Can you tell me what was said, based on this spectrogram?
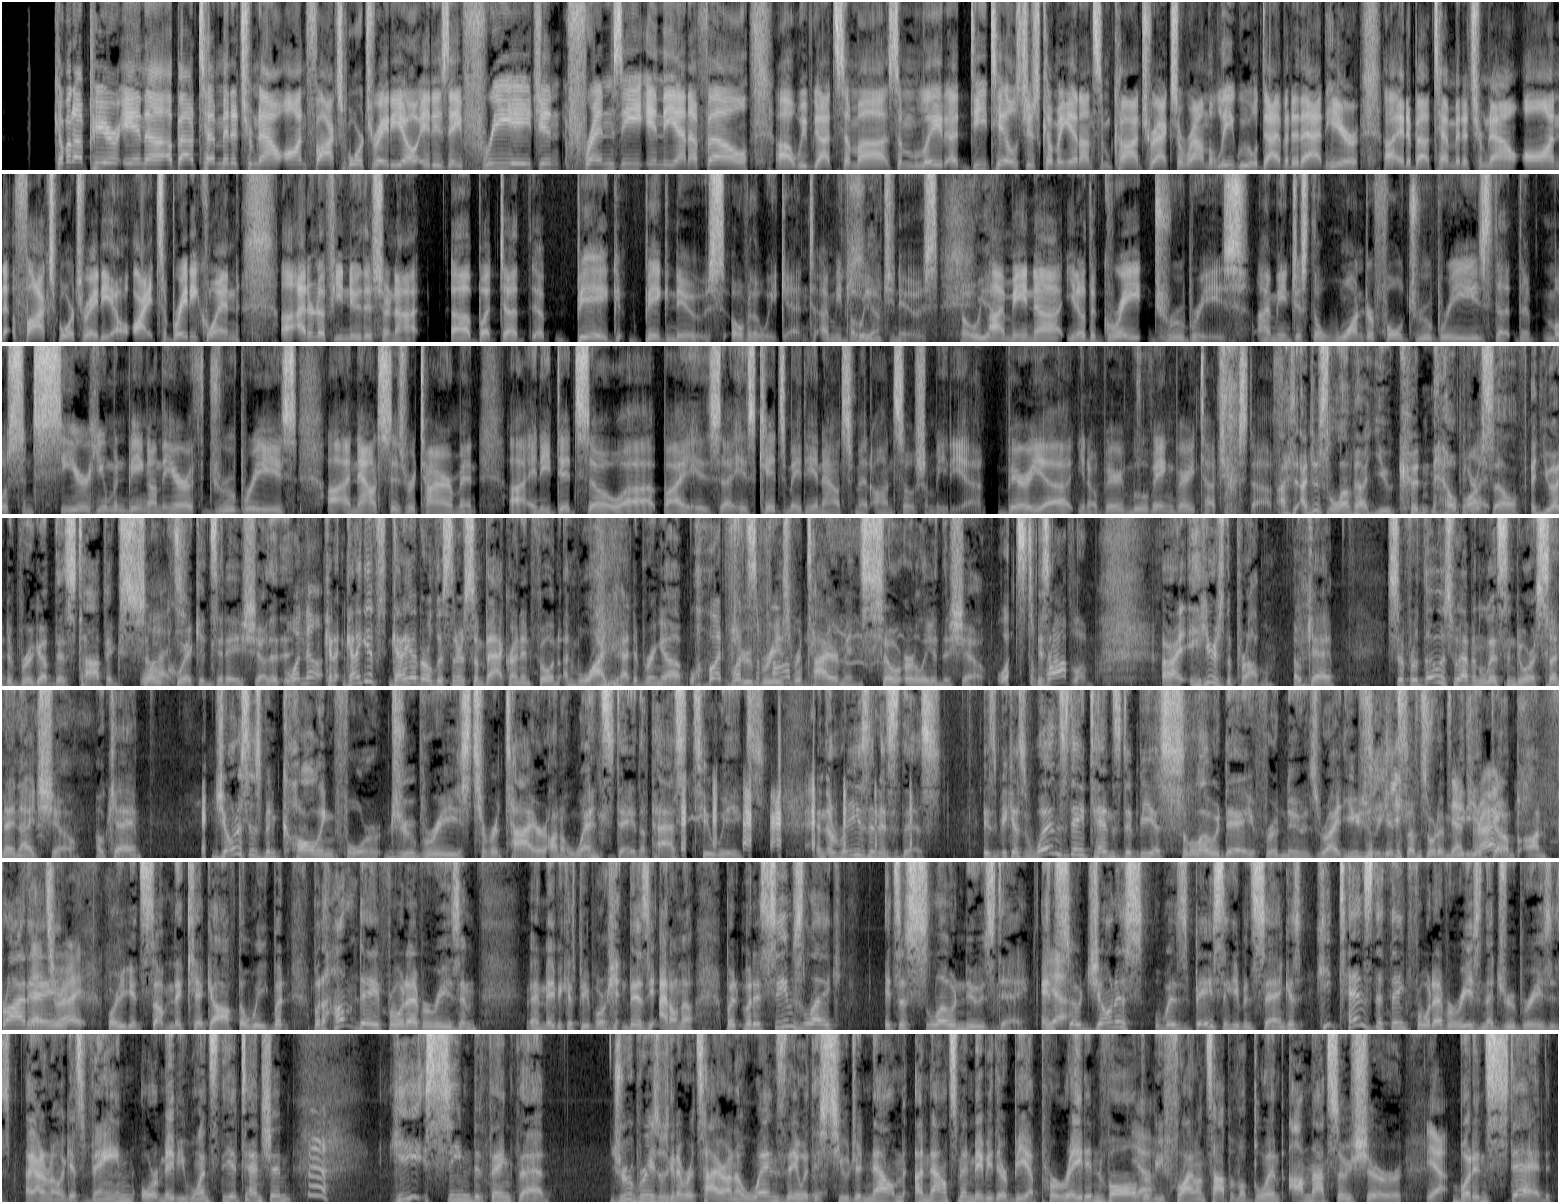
Coming up here in uh, about 10 minutes from now on Fox Sports Radio, it is a free agent frenzy in the NFL. Uh, we've got some uh, some late uh, details just coming in on some contracts around the league. We will dive into that here uh, in about 10 minutes from now on Fox Sports Radio. All right, so Brady Quinn, uh, I don't know if you knew this or not. Uh, but uh, big, big news over the weekend. I mean, Oh, yeah. huge news. Oh, yeah. I mean, uh, you know, the great Drew Brees. I mean, just the wonderful Drew Brees, the, the most sincere human being on the earth. Drew Brees uh, announced his retirement, uh, and he did so uh, by his uh, his kids made the announcement on social media. Very, uh, you know, very moving, very touching stuff. I, I just love how you couldn't help What? yourself, and you had to bring up this topic so What? quick in today's show. That- Well, no. Can I, can I give can I give our listeners some background info on, on why you had to bring up What- Drew Brees' problem? retirement so early in the show? What's the Is- problem? All right, here's the problem. Okay, so for those who haven't listened to our Sunday night show, okay. Jonas has been calling for Drew Brees to retire on a Wednesday the past two weeks. And the reason is this is because Wednesday tends to be a slow day for news, right? Usually we get some sort of media right. dump on Friday. That's right. Or you get something to kick off the week. But but hump day for whatever reason, and maybe because people are getting busy, I don't know. But but it seems like it's a slow news day. And Yeah. so Jonas was basically been saying, because he tends to think for whatever reason that Drew Brees is, I don't know, I guess vain or maybe wants the attention. Eh. He seemed to think that Drew Brees was going to retire on a Wednesday with this huge annou- announcement. Maybe there'd be a parade involved Yeah. or be flying on top of a blimp. I'm not so sure. Yeah. But instead,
